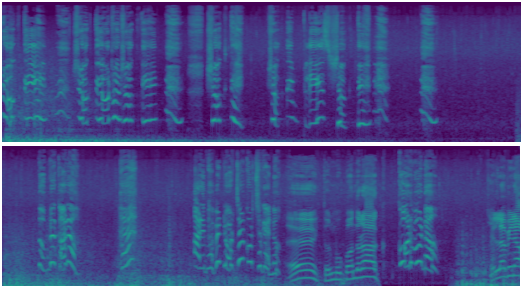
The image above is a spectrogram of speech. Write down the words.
শক্তি শক্তি ওঠো শক্তি শক্তি শক্তি প্লিজ শক্তি তোমরা কারা? হ্যাঁ? আর এভাবে টর্চার করছ কেন? এই তোর মুখ বন্ধ রাখ। করব না। চিল্লাবি না।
